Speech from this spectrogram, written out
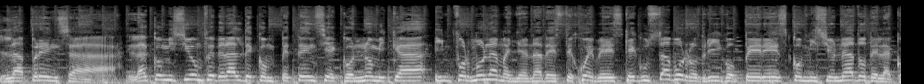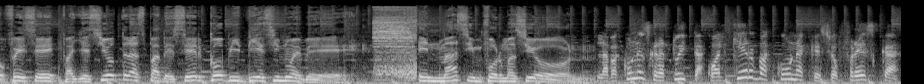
La prensa. La Comisión Federal de Competencia Económica informó la mañana de este jueves que Gustavo Rodrigo Pérez, comisionado de la COFESE, falleció tras padecer COVID-19. En más información. La vacuna es gratuita. Cualquier vacuna que se ofrezca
